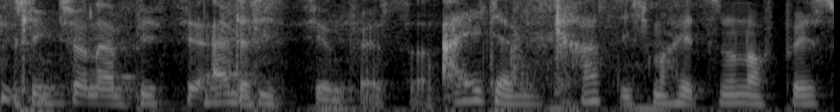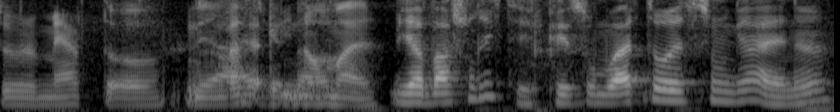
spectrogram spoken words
Das klingt schon ein bisschen, ein Das- bisschen besser. Alter, wie krass, ich mache jetzt nur noch Peso Muerto. Ja, Was, wie genau. nochmal? Ja, war schon richtig. Peso Muerto ist schon geil, ne?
